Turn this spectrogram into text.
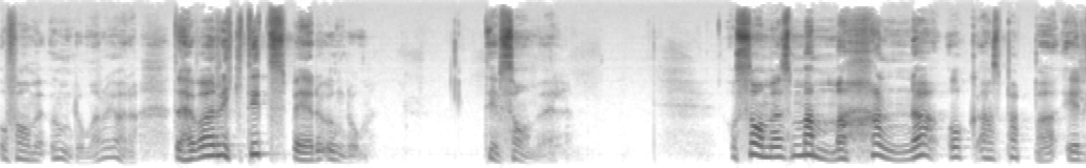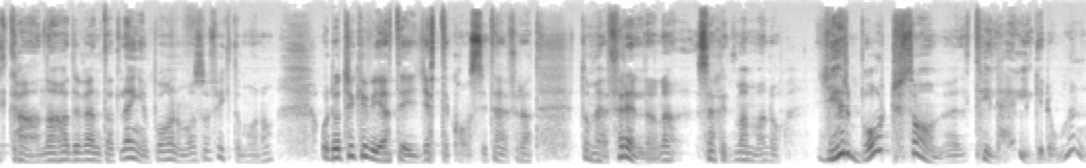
att få ha med ungdomar att göra. Det här var en riktigt späd ungdom. Det är Samuel. Och Samuels mamma Hanna och hans pappa Elkana hade väntat länge på honom och så fick de honom. Och då tycker vi att det är jättekonstigt här för att de här föräldrarna, särskilt mamman då, ger bort Samuel till helgedomen.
